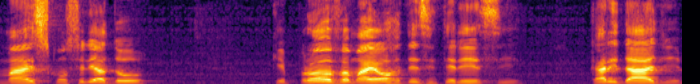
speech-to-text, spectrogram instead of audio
mais conciliador, que prova maior desinteresse, caridade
